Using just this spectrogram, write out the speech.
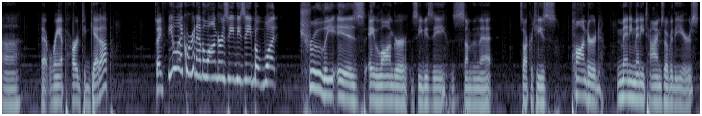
uh, that ramp hard to get up. So I feel like we're going to have a longer ZVZ, but what truly is a longer ZVZ. This is something that Socrates pondered many, many times over the years.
